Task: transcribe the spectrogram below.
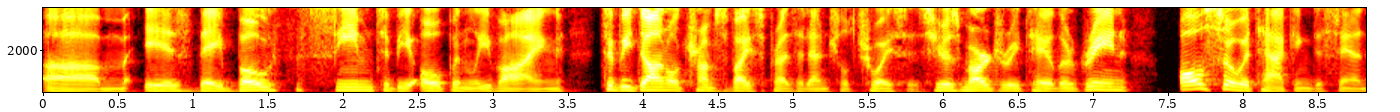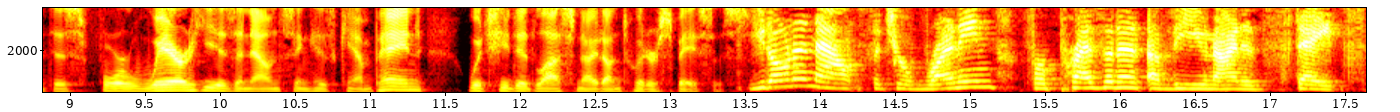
um, is they both seem to be openly vying to be Donald Trump's vice presidential choices. Here's Marjorie Taylor Greene also attacking DeSantis for where he is announcing his campaign which he did last night on Twitter Spaces. You don't announce that you're running for president of the United States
